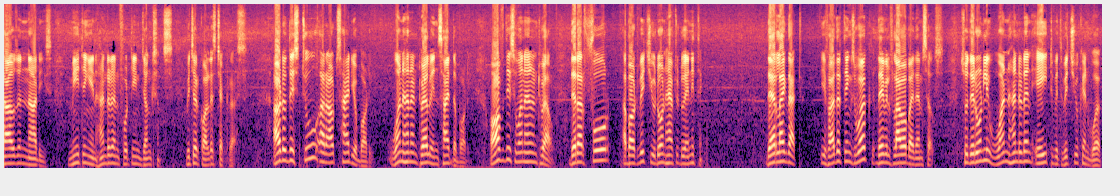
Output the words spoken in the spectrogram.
thousand nadis meeting in hundred and fourteen junctions, which are called as chakras. Out of these, two are outside your body, one hundred and twelve inside the body. Of this one hundred and twelve, there are four about which you don't have to do anything. They are like that. If other things work, they will flower by themselves. So there are only one hundred and eight with which you can work.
